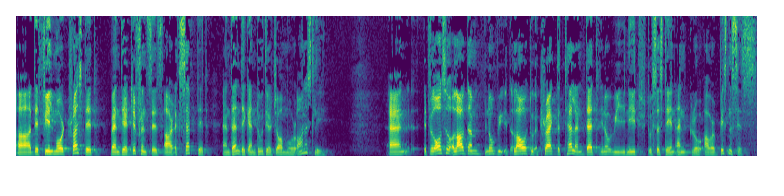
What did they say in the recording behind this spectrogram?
uh, they feel more trusted when their differences are accepted, and then they can do their job more honestly and it will also allow them, you know, we, it allow to attract the talent that you know we need to sustain and grow our businesses.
